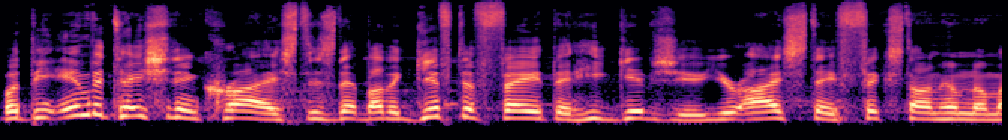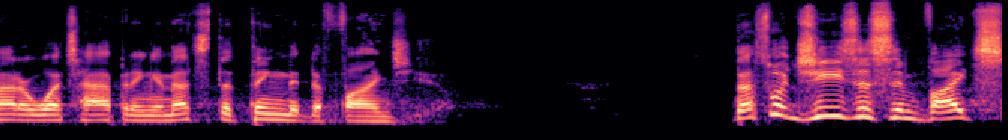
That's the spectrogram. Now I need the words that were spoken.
But the invitation in Christ is that by the gift of faith that He gives you, your eyes stay fixed on Him no matter what's happening, and that's the thing that defines you. That's what Jesus invites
